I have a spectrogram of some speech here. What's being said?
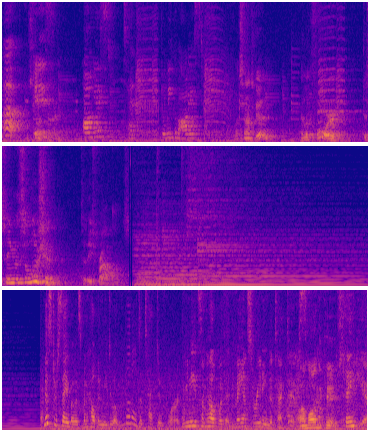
up. It's It is time. August 10th, the week of August. Well, that sounds good. I look forward to seeing the solution to these problems. Mr. Sabo has been helping me do a little detective work. We need some help with advanced reading detectives. I'm on the case. Thank you.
